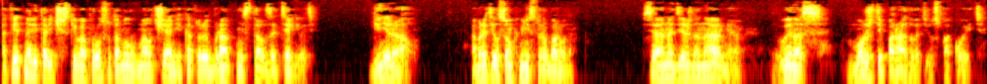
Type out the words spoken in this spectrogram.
Ответ на риторический вопрос утонул в молчании, которое Брандт не стал затягивать. «Генерал», — обратился он к министру обороны, — «вся надежда на армию. Вы нас можете порадовать и успокоить?»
